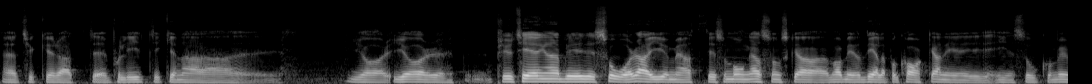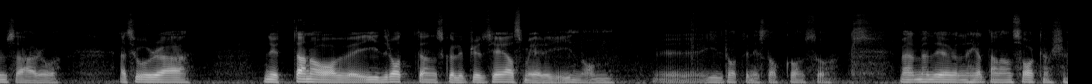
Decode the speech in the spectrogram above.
jag tycker att eh, politikerna gör, gör prioriteringarna blir svåra i och med att det är så många som ska vara med och dela på kakan i, i en stor kommun så här. Och jag tror uh, nyttan av idrotten skulle prioriteras mer inom uh, idrotten i Stockholm. Så. Men, men det är väl en helt annan sak kanske.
